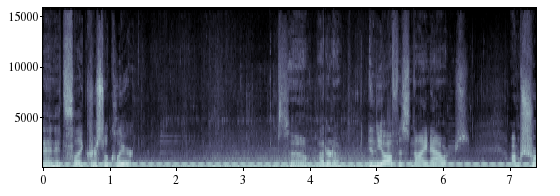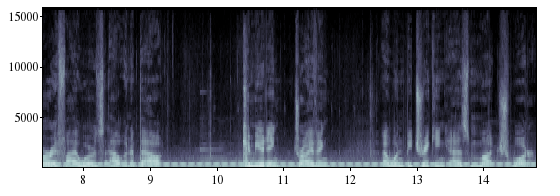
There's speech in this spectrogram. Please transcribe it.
and it's like crystal clear. So I don't know. In the office, nine hours. I'm sure if I was out and about, commuting, driving, I wouldn't be drinking as much water.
